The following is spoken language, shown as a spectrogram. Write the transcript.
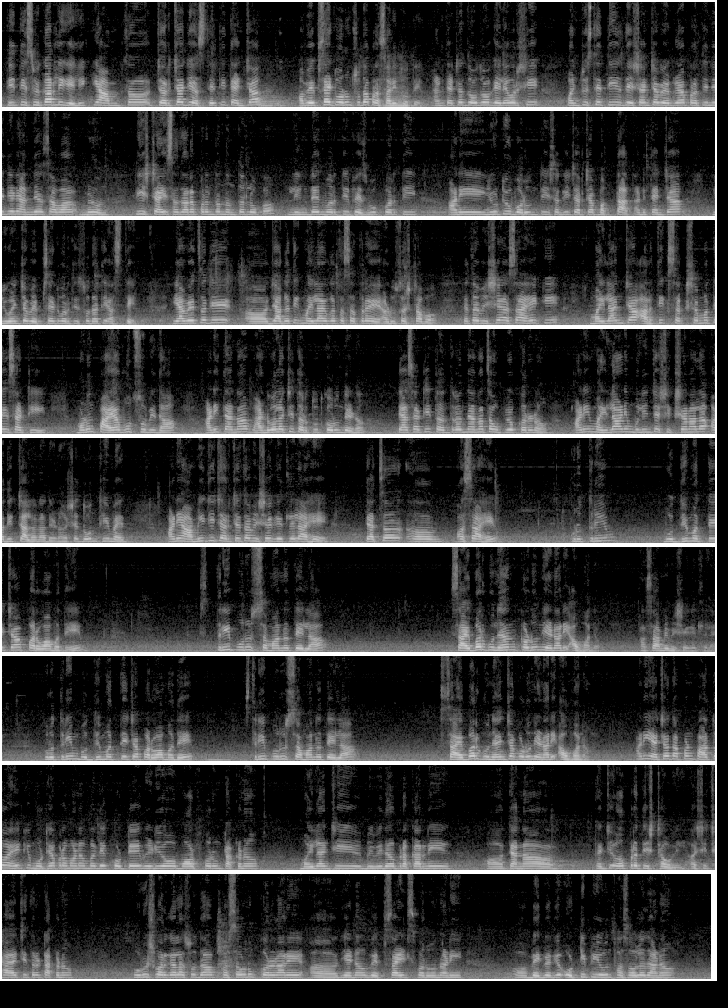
ती ती स्वीकारली गेली की आमचं चर्चा जी असते ती त्यांच्या वेबसाईटवरून सुद्धा प्रसारित होते. आणि त्याच्यात जवळजवळ गेल्या वर्षी पंचवीस ते तीस देशांच्या वेगळ्या प्रतिनिधी आणि अन्य सभा मिळून तीस चाळीस हजारापर्यंत नंतर लोक लिंकडेनवरती फेसबुकवरती आणि यूट्यूबवरून ती सगळी चर्चा बघतात आणि त्यांच्या यू एनच्या वेबसाईटवरती सुद्धा ती असते. यावेळचं जे जागतिक महिला आयोगाचं सत्र आहे अडुसष्टावं त्याचा विषय असा आहे की महिलांच्या आर्थिक सक्षमतेसाठी म्हणून पायाभूत सुविधा आणि त्यांना भांडवलाची तरतूद करून देणं त्यासाठी तंत्रज्ञानाचा उपयोग करणं आणि महिला आणि मुलींच्या शिक्षणाला अधिक चालना देणं असे दोन थीम आहेत. आणि आम्ही जी चर्चेचा विषय घेतलेला आहे त्याचं असं आहे कृत्रिम बुद्धिमत्तेच्या पर्वामध्ये स्त्री पुरुष समानतेला सायबर गुन्ह्यांकडून येणारी आव्हानं असा आम्ही विषय घेतलेला आहे. कृत्रिम बुद्धिमत्तेच्या पर्वामध्ये स्त्री पुरुष समानतेला सायबर गुन्ह्यांच्याकडून येणारी आव्हानं. आणि याच्यात आपण पाहतो आहे की मोठ्या प्रमाणामध्ये खोटे व्हिडिओ मॉर्फ करून टाकणं महिलांची विविध प्रकारनी त्यांना त्यांची अप्रतिष्ठा होईल. अशी छायाचित्र टाकणं पुरुष वर्गालासुद्धा फसवणूक करणारे येणं वेबसाईट्सवरून आणि वेगवेगळे ओ टी पी येऊन फसवलं जाणं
